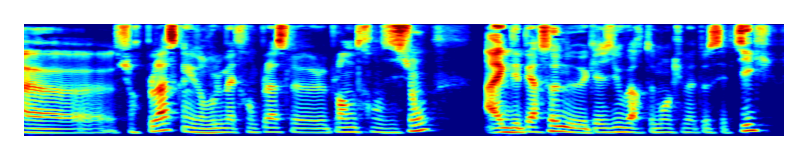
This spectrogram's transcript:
euh, sur place quand ils ont voulu mettre en place le, le plan de transition, avec des personnes quasi ouvertement climato-sceptiques,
